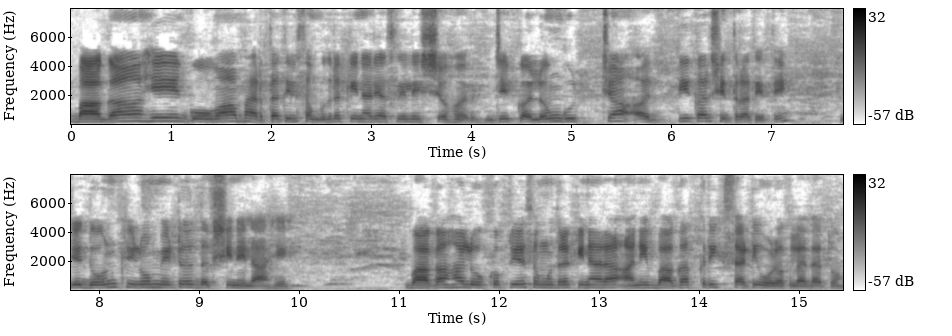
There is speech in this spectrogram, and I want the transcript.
बागा हे गोवा भारतातील समुद्रकिनारी असलेले शहर जे कलंगूटच्या अधिकार क्षेत्रात येते. जे दोन किलोमीटर दक्षिणेला आहे. बागा हा लोकप्रिय समुद्रकिनारा आणि बागा क्रीकसाठी ओळखला जातो.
